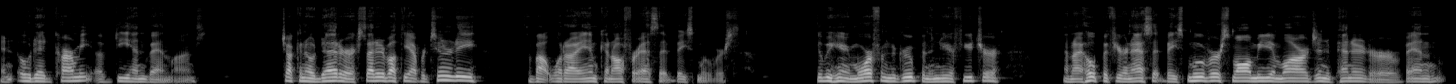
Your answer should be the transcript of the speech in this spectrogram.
and Oded Carmi of DN Van Lines. Chuck and Oded are excited about the opportunity, about what IAM can offer asset based movers. You'll be hearing more from the group in the near future. And I hope if you're an asset based mover, small, medium, large, independent, or van,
